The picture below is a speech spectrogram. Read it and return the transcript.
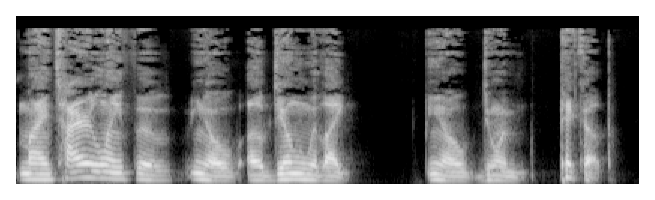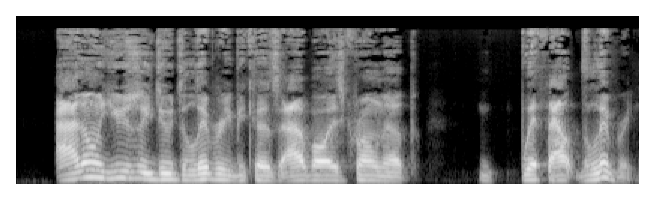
my entire length of you know of dealing with like you know doing pickup. I don't usually do delivery because I've always grown up without delivery.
